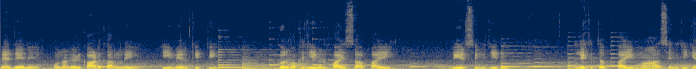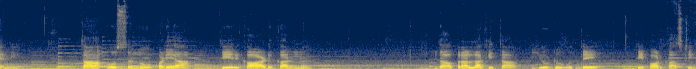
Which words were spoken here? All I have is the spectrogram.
ਰਹਿੰਦੇ ਨੇ, ਉਹਨਾਂ ਨੇ ਰਿਕਾਰਡ ਕਰਨ ਲਈ ਈਮੇਲ ਕੀਤੀ। ਗੁਰਮੁਖ ਜੀਵਨ ਭਾਈ ਸਾਹਿਬ, ਭਾਈ ਵੀਰ ਸਿੰਘ ਜੀ ਦੀ। ਲਿਖਤ ਭਾਈ ਮਹਾ ਸਿੰਘ ਜੀ ਗਿਆਨੀ। ਤਾਂ ਉਸ ਨੂੰ ਪੜਿਆ ਤੇ ਰਿਕਾਰਡ ਕਰਨ ਦਾ ਉਪਰਾਲਾ ਕੀਤਾ YouTube ਉੱਤੇ ਤੇ ਪੋਡਕਾਸਟਿੰਗ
